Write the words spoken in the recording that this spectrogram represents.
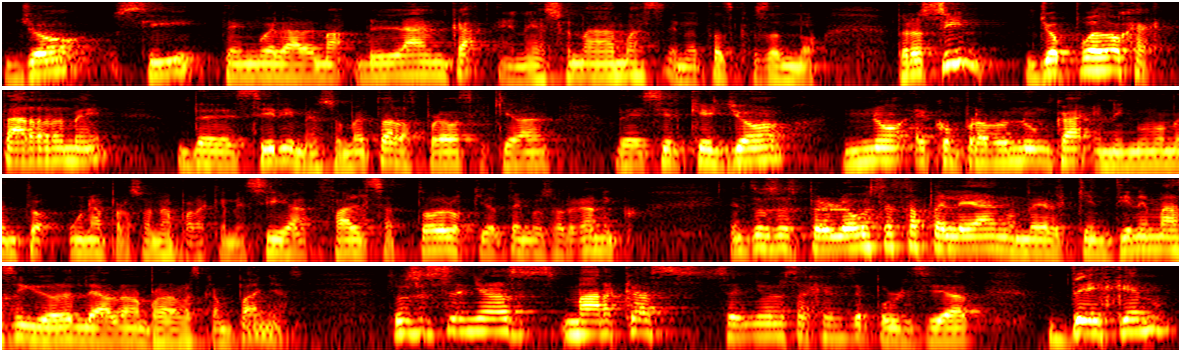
yo sí tengo el alma blanca en eso nada más, en otras cosas no. Pero sí, yo puedo jactarme de decir, y me someto a las pruebas que quieran, de decir que yo no he comprado nunca en ningún momento una persona para que me siga falsa. Todo lo que yo tengo es orgánico. Entonces, pero luego está esta pelea en donde el quien tiene más seguidores le hablan para las campañas. Entonces, señoras marcas, señores agentes de publicidad, dejen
